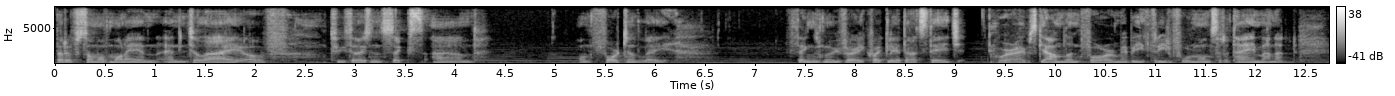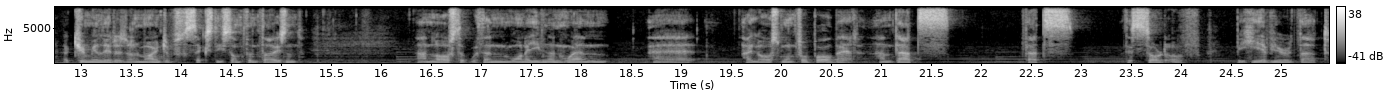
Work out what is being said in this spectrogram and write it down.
bit of sum of money in, in July of 2006, and unfortunately, things moved very quickly at that stage where I was gambling for maybe three to four months at a time and had accumulated an amount of 60 something thousand and lost it within one evening when uh, I lost one football bet. And that's, that's the sort of behaviour that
